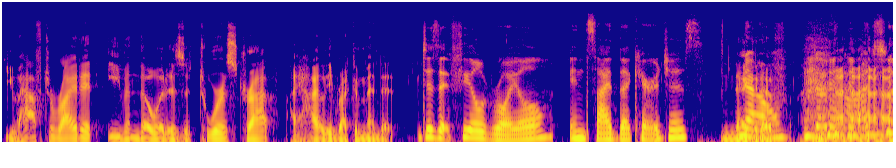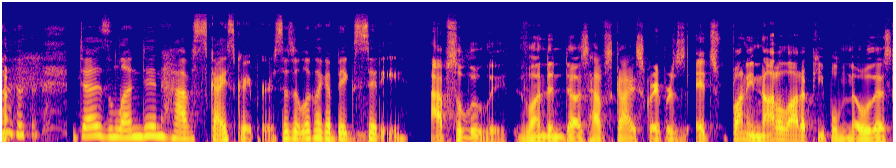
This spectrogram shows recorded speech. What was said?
You have to ride it, even though it is a tourist trap. I highly recommend it. Does it feel royal inside the carriages? Negative. No, does not. Does London have skyscrapers? Does it look like a big city? Absolutely. London does have skyscrapers. It's funny, not a lot of people know this,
